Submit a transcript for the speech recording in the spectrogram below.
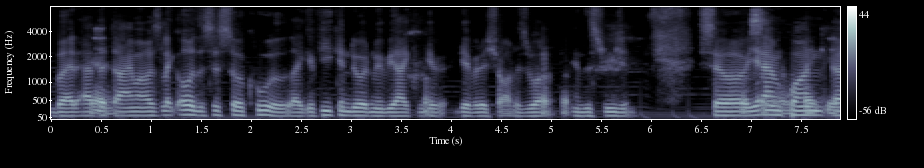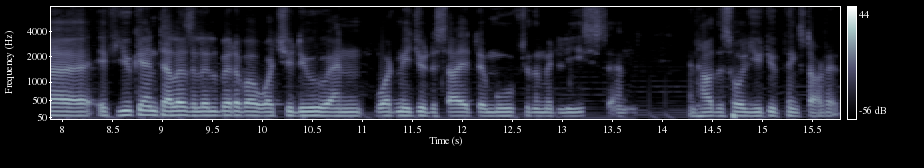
but at yeah. the time i was like oh this is so cool like if he can do it maybe i can give, give it a shot as well in this region so awesome. yeah m kwan uh, if you can tell us a little bit about what you do and what made you decide to move to the middle east and and how this whole youtube thing started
